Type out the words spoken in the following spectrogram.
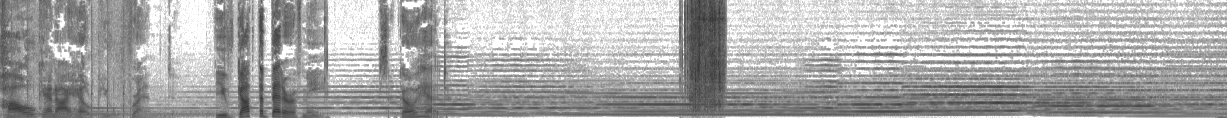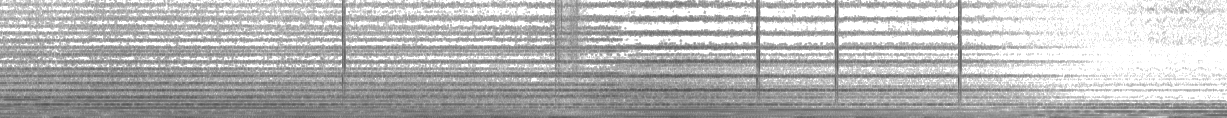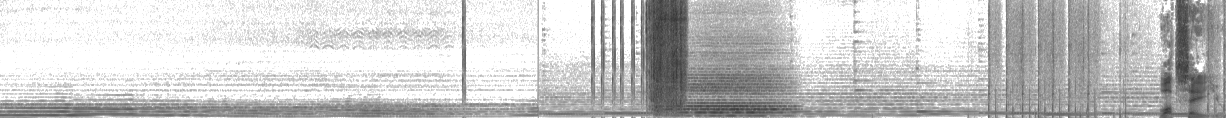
How can I help you, friend? You've got the better of me. So go ahead. What say you?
